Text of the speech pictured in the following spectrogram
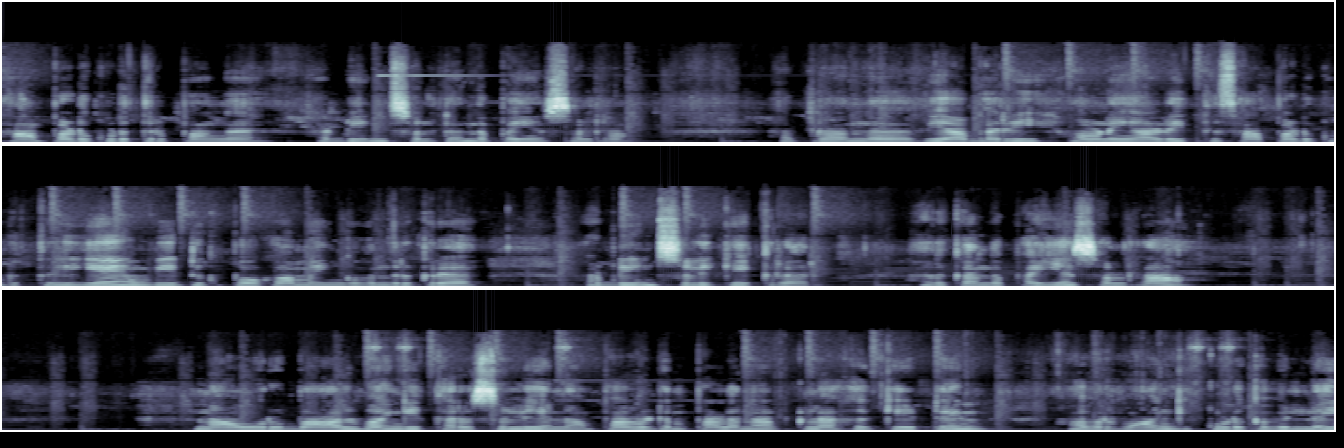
சாப்பாடு கொடுத்துருப்பாங்க. அப்படின்னு சொல்லிட்டு அந்த பையன் சொல்கிறான் அப்புறம் அந்த வியாபாரி அவனை அழைத்து சாப்பாடு கொடுத்து ஏன் வீட்டுக்கு போகாமல் இங்கே வந்திருக்கிற? அப்படின்னு சொல்லி கேட்குறாரு அதுக்கு அந்த பையன் சொல்கிறான் நான் ஒரு பால் வாங்கி தர சொல்லி என் அப்பாவிடம் பல நாட்களாக கேட்டேன். அவர் வாங்கி கொடுக்கவில்லை.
